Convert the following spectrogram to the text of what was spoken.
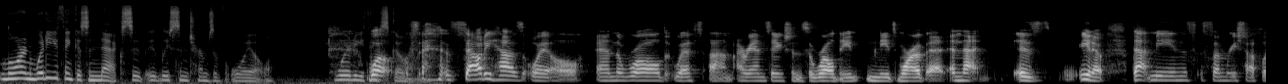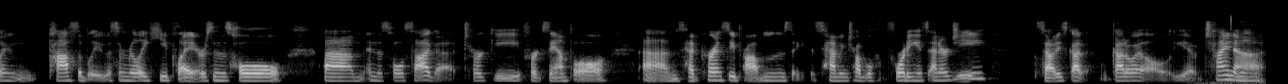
Lauren, what do you think is next, at, at least in terms of oil? Where do you think well, it's going? Saudi has oil, and the world with um, Iran sanctions, the world need, needs more of it, and that is, you know, that means some reshuffling, possibly with some really key players in this whole um, in this whole saga. Turkey, for example, um, has had currency problems, is having trouble affording its energy. Saudi's got got oil. You know, China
